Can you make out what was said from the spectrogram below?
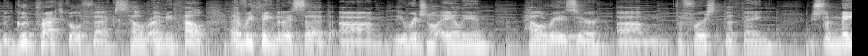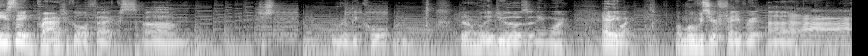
but good practical effects. Hell, I mean, hell, everything that I said. Um, the original Alien, Hellraiser, um, the first, the thing, just amazing practical effects. Um, just really cool. They don't really do those anymore. Anyway, what movie's your favorite? Uh,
